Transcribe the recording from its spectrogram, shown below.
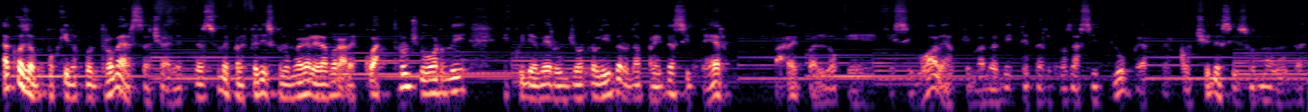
la cosa è un pochino controversa, cioè le persone preferiscono magari lavorare 4 giorni e quindi avere un giorno libero da prendersi per fare quello che, che, si vuole, anche banalmente per riposarsi più, per, per concedersi insomma un,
